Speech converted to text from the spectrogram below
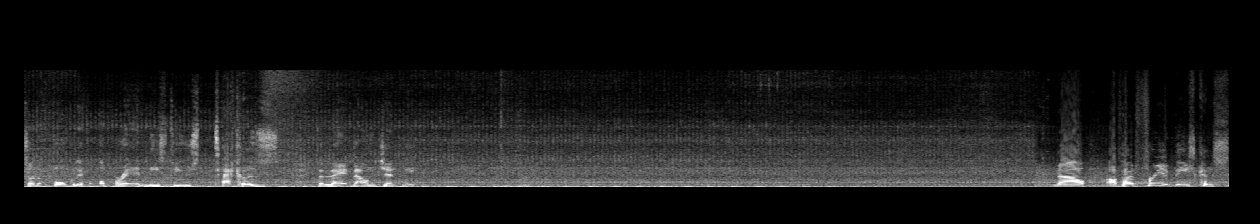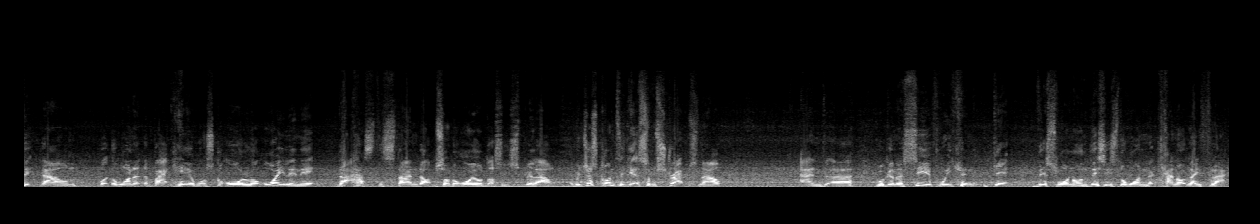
so the forklift operator needs to use tackers to lay it down gently. Now, I've heard three of these can sit down, but the one at the back here, what's got all the oil in it, that has to stand up so the oil doesn't spill out. We've just gone to get some straps now, and uh, we're gonna see if we can get this one on. This is the one that cannot lay flat.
